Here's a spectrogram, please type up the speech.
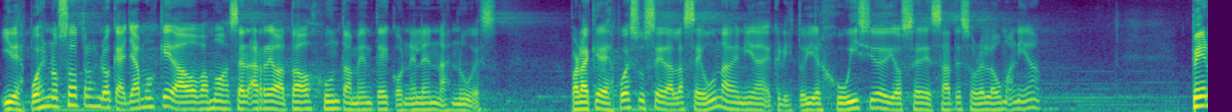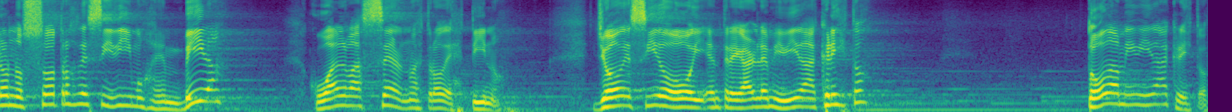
y después nosotros, lo que hayamos quedado, vamos a ser arrebatados juntamente con Él en las nubes. Para que después suceda la segunda venida de Cristo y el juicio de Dios se desate sobre la humanidad. Pero nosotros decidimos en vida cuál va a ser nuestro destino. Yo decido hoy entregarle mi vida a Cristo, toda mi vida a Cristo,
